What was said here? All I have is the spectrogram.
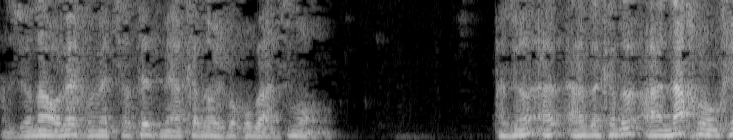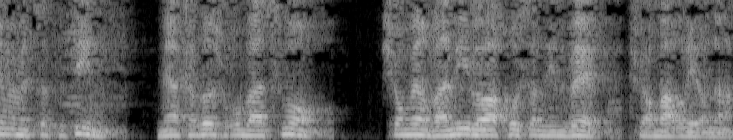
אז יונה הולך ומצטט מהקדוש ברוך הוא בעצמו. אז, אז הקדוש, אנחנו הולכים ומצטטים מהקדוש ברוך הוא בעצמו, שאומר, ואני לא אחוס על ננבה, שהוא אמר ליונה.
